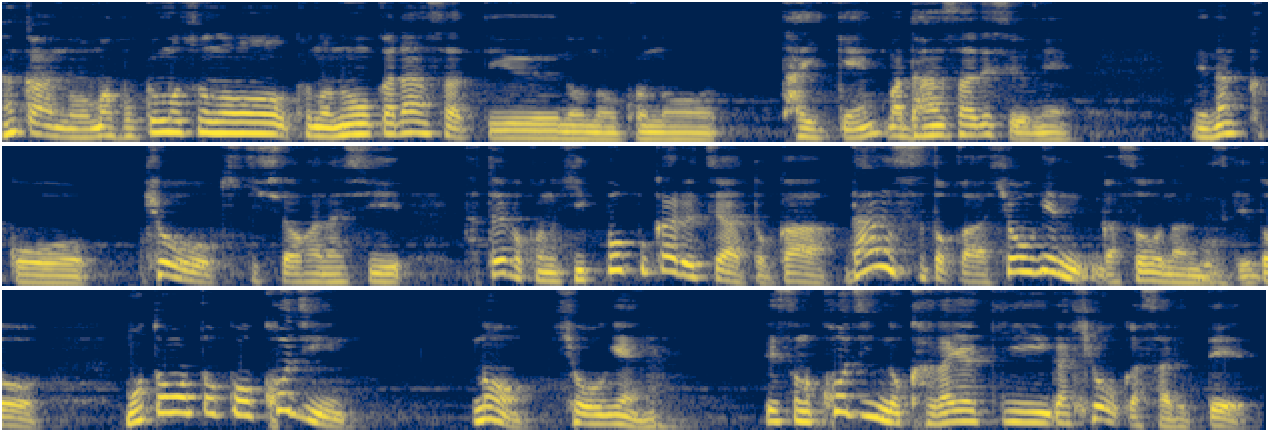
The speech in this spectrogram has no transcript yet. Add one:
なんかあの、まあ、僕もその、この農家ダンサーっていうののこの体験、まあ、ダンサーですよね。で、なんかこう、今日お聞きしたお話、例えばこのヒップホップカルチャーとか、ダンスとか表現がそうなんですけど、もともとこう個人の表現、で、その個人の輝きが評価されて、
